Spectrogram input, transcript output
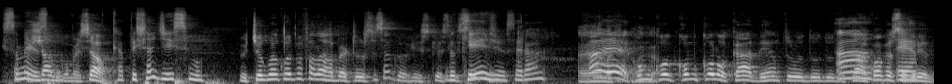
Isso Caprichado mesmo. comercial? Caprichadíssimo. Eu tinha alguma coisa para falar, Roberto. Você sabe o que eu esqueci? Do queijo, será? É, ah, é. Como, como, como colocar dentro do, do, do ah, carro? Qual que é o segredo?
